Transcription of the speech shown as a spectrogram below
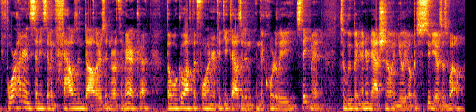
$477,000 in North America, but we'll go off the 450,000 in, in the quarterly statement to loop in international and newly opened studios as well.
